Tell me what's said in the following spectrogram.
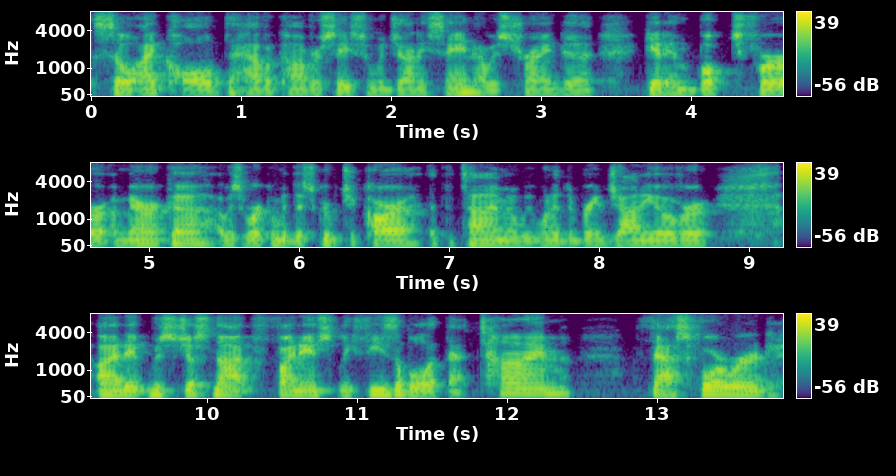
So I called to have a conversation with Johnny Saint. I was trying to get him booked for America. I was working with this group Chikara at the time, and we wanted to bring Johnny over. Uh, and it was just not financially feasible at that time. Fast forward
